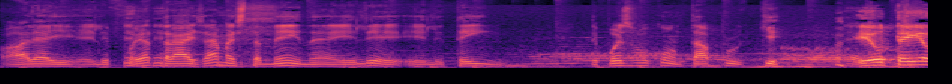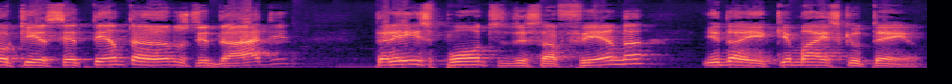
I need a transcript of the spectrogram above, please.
Olha aí, ele foi atrás. Ah, mas também, né? Ele, ele tem. Depois eu vou contar por quê. Eu tenho o quê? 70 anos de idade, três pontos de safena, e daí, que mais que eu tenho?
